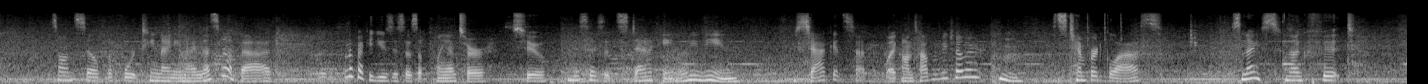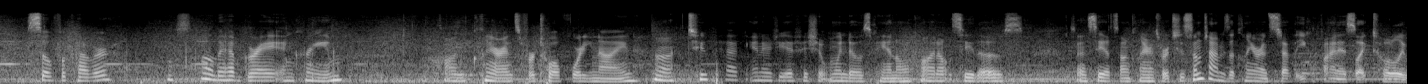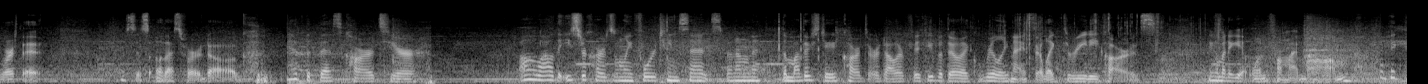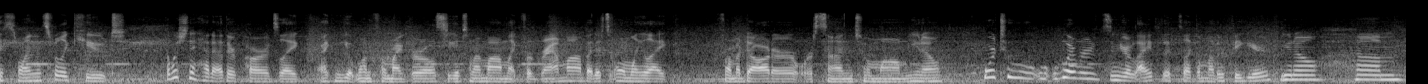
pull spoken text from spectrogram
it's on sale for $14.99. That's not bad. I wonder if I could use this as a planter too. And this says it's stacking. What do you mean? You stack it like on top of each other? Hmm. It's tempered glass. It's nice. Snug fit sofa cover. Oh, they have gray and cream on clearance for $12.49. Huh, two-pack energy efficient windows panel. Oh, I don't see those. So I see it's on clearance for two. Sometimes the clearance stuff that you can find is like totally worth it. This? Oh, that's for a dog. They have the best cards here. Oh wow, the Easter card's only 14 cents, but I'm gonna, the Mother's Day cards are $1.50, but they're like really nice. They're like 3D cards. I think I'm gonna get one for my mom. I picked this one, it's really cute. I wish they had other cards like I can get one for my girls to give to my mom like for grandma but it's only like from a daughter or son to a mom you know? Or to whoever's in your life that's like a mother figure you know? Um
